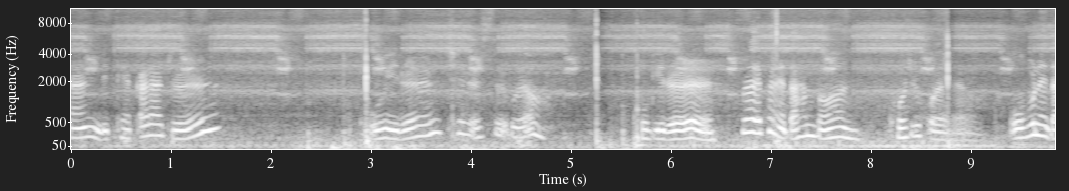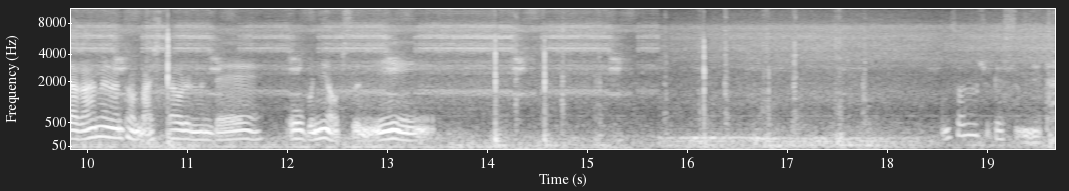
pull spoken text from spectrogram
일단 밑에 깔아줄 오일을 채를 쓰고요. 고기를 프라이팬에다 한번 구워줄 거예요. 오븐에다가 하면은 더 맛있다 그랬는데 오븐이 없으니 좀 썰어주겠습니다.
